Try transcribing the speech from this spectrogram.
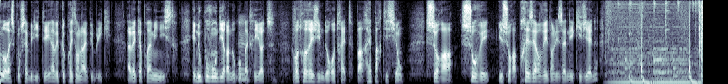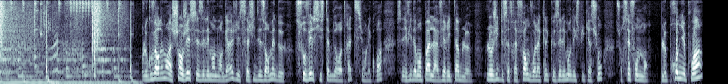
nos responsabilités avec le président de la République, avec la Première ministre, et nous pouvons dire à nos compatriotes, votre régime de retraite par répartition sera sauvé, il sera préservé dans les années qui viennent. Le gouvernement a changé ses éléments de langage. Il s'agit désormais de sauver le système de retraite, si on les croit. Ce n'est évidemment pas la véritable logique de cette réforme. Voilà quelques éléments d'explication sur ses fondements. Le premier point,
